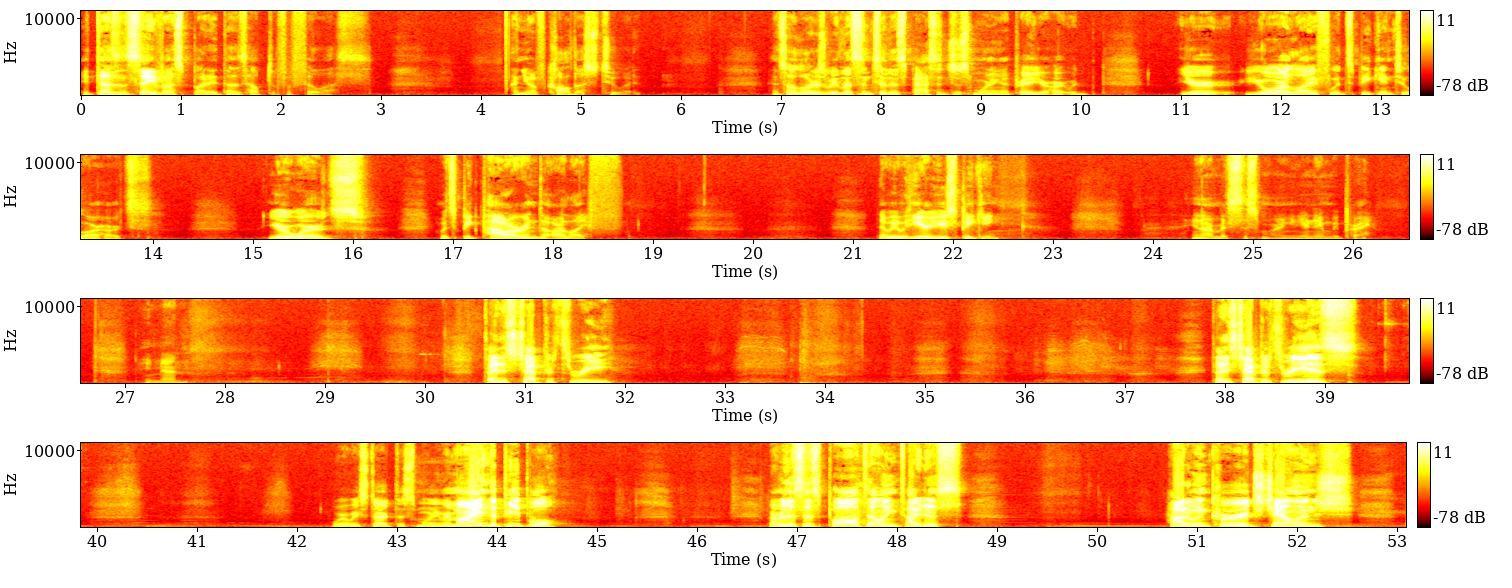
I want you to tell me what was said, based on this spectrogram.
It doesn't save us, but it does help to fulfill us. And you have called us to it. And so, Lord, as we listen to this passage this morning, I pray your heart would, your, your life would speak into our hearts. Your words would speak power into our life. That we would hear you speaking in our midst this morning. In your name we pray. Amen. Titus chapter 3. Titus chapter 3 is where we start this morning. Remind the people. Remember, this is Paul telling Titus how to encourage, challenge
